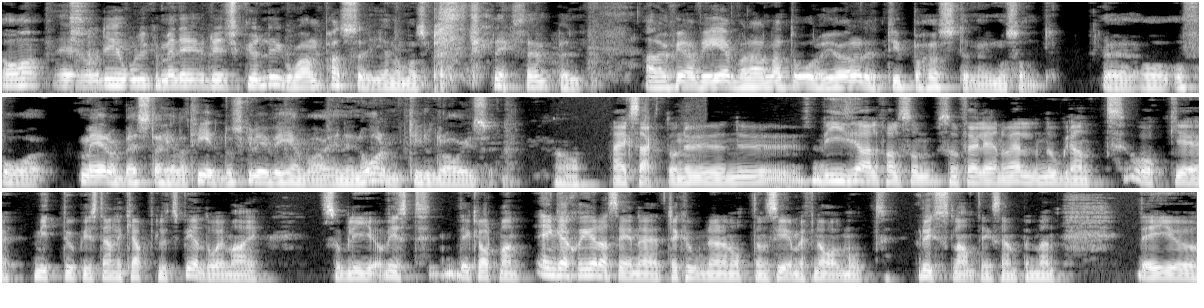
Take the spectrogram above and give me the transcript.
Ja, eh, och det är olika, men det, det skulle ju gå att anpassa det genom att till exempel arrangera VM varannat år och göra det typ på hösten eller något sånt. Eh, och, och få med de bästa hela tiden. Då skulle ju VM vara en enorm tilldragelse. Ja, exakt. Och nu, nu, vi i alla fall som, som följer NHL noggrant och eh, mitt uppe i Stanley Cup-slutspel då i maj. Så blir, visst, det är klart man engagerar sig när Tre Kronor har nått en semifinal mot Ryssland till exempel. Men det är ju,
